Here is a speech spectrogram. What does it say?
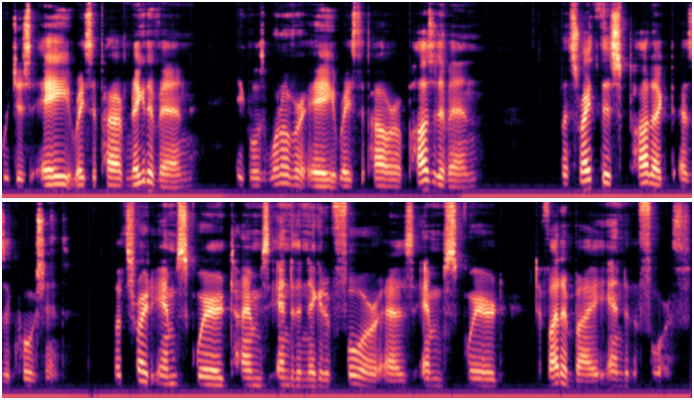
which is a raised to the power of negative n equals 1 over a raised to the power of positive n, let's write this product as a quotient. Let's write m squared times n to the negative 4 as m squared divided by n to the fourth.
